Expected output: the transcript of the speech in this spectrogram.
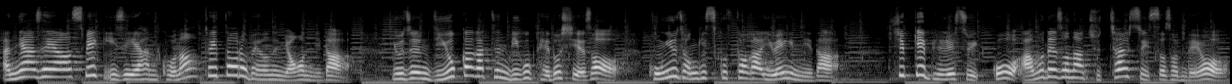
안녕하세요. Speak Easy의 한 코너 트위터로 배우는 영어입니다. 요즘 뉴욕과 같은 미국 대도시에서 공유 전기 스쿠터가 유행입니다. 쉽게 빌릴 수 있고 아무 데서나 주차할 수 있어서인데요.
